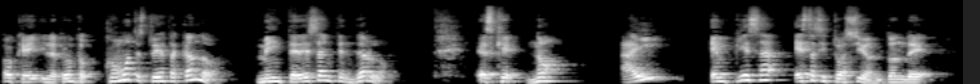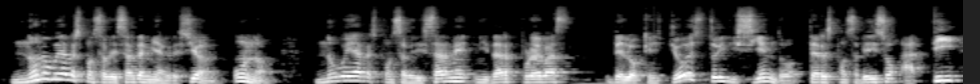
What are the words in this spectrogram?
ok, y le pregunto, ¿cómo te estoy atacando? Me interesa entenderlo. Es que no, ahí empieza esta situación donde no me voy a responsabilizar de mi agresión. Uno, no voy a responsabilizarme ni dar pruebas de lo que yo estoy diciendo. Te responsabilizo a ti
